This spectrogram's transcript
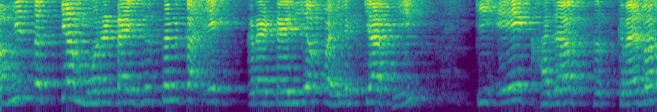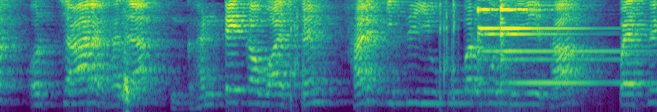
अभी तक क्या मोनेटाइजेशन का एक क्राइटेरिया पहले क्या थी? कि एक हज़ार सब्सक्राइबर और चार हज़ार घंटे का वॉच टाइम हर किसी यूट्यूबर को चाहिए था पैसे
